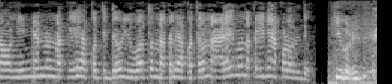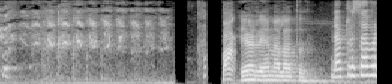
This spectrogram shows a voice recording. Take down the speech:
ನಾವು ನಿನ್ನೆನು ನಕಲಿ ಹಾಕೋತಿದ್ದೆವು ಇವತ್ತು ನಕಲಿ ಹಾಕೋತೇವ್ ನಾಳೆನು ನಕಲಿನೇ ಹಾಕೊಳ್ಳೋರಿದ್ದೇವ್ ಹೇಳ್ರಿ ಏನಲ್ಲತ್ತದ ಡಾಕ್ಟರ್ ಸಾಬ್ರ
